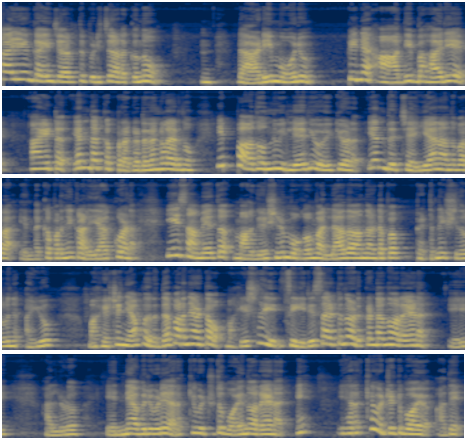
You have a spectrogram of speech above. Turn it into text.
കൈയും കൈയും ചേർത്ത് പിടിച്ചു നടക്കുന്നു. ഡാഡിയും മോനും പിന്നെ ആദ്യ ഭാര്യയെ ആയിട്ട് എന്തൊക്കെ പ്രകടനങ്ങളായിരുന്നു? ഇപ്പം അതൊന്നും ഇല്ലേന്ന് ചോദിക്കുകയാണ് എന്ത് ചെയ്യാനാന്ന് പറ. എന്നൊക്കെ പറഞ്ഞ് കളിയാക്കുവാണ്. ഈ സമയത്ത് മഹേഷിന് മുഖം വല്ലാതാന്നുണ്ടപ്പം പെട്ടെന്ന് ഇഷിത പറഞ്ഞു അയ്യോ മഹേഷ് ഞാൻ വെറുതെ പറഞ്ഞ കേട്ടോ. മഹേഷ് സീരിയസ് ആയിട്ടൊന്നും എടുക്കണ്ടെന്ന് പറയണേ. ഏ അല്ലടോ എന്നെ അവരിവിടെ ഇറക്കി വിട്ടിട്ട് പോയെന്ന് പറയണേ. ഏ ഇറക്കി വിട്ടിട്ട് പോയോ? അതെ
